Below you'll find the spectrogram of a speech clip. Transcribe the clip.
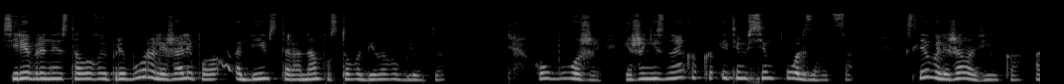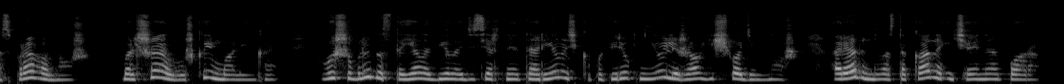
Серебряные столовые приборы лежали по обеим сторонам пустого белого блюда. О боже, я же не знаю, как этим всем пользоваться. Слева лежала вилка, а справа нож. Большая ложка и маленькая. Выше блюда стояла белая десертная тарелочка, поперек нее лежал еще один нож, а рядом два стакана и чайная пара.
